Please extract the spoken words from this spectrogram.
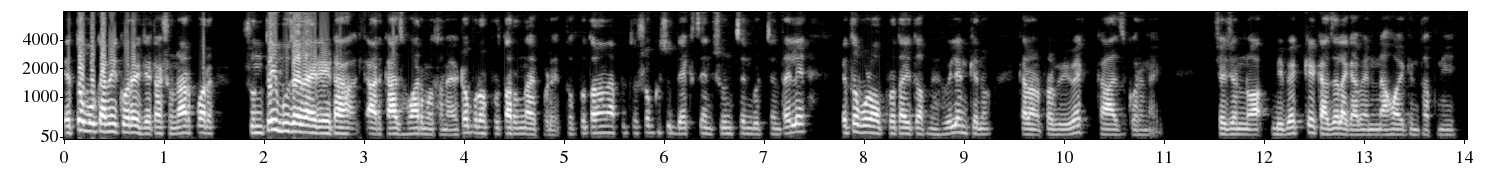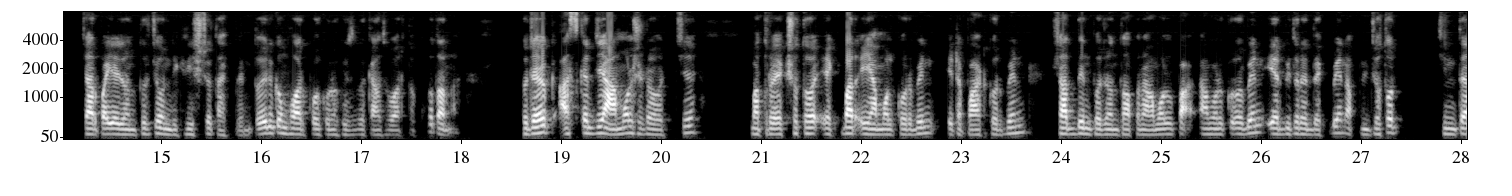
এত বোকামি করে যেটা শোনার পর শুনতেই বোঝা যায় এটা আর কাজ হওয়ার মতো না এটা বড় প্রতারণায় পড়ে। তো প্রতারণা আপনি তো সবকিছু দেখছেন, শুনছেন, বুঝছেন, তাইলে এত বড় প্রতারিত আপনি হইলেন কেন? কারণ আপনার বিবেক কাজ করে নাই। সেই জন্য বিবেককে কাজে লাগাবেন, না হয় কিন্তু আপনি চার পাইয়া যন্ত্র চেয়েও নিকৃষ্ট থাকবেন। তো এরকম হওয়ার পর কোনো কিছুতে কাজ হওয়ার তো কথা না। তো যাই হোক, আজকের যে আমল সেটা হচ্ছে মাত্র একশত একবার এই আমল করবেন, এটা পাঠ করবেন, সাত দিন পর্যন্ত আপনার আমল আমল করবেন, এর ভিতরে দেখবেন আপনি যত চিন্তা,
